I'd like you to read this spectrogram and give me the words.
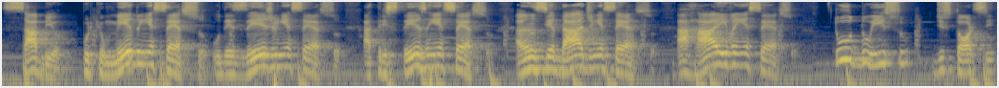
sábio, porque o medo em excesso, o desejo em excesso, a tristeza em excesso, a ansiedade em excesso, a raiva em excesso, tudo isso distorce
